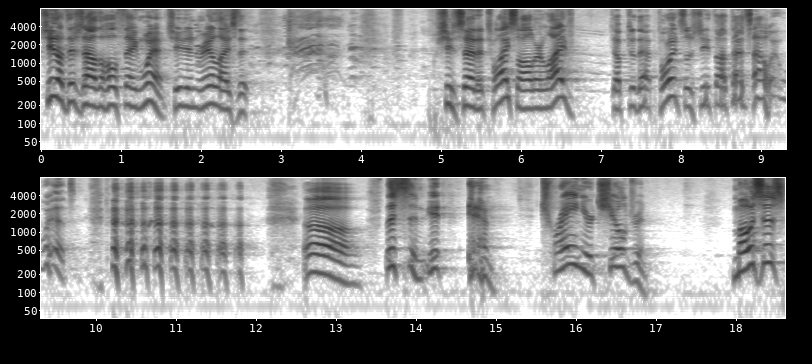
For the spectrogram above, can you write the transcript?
She thought this is how the whole thing went. She didn't realize that she said it twice all her life up to that point, so she thought that's how it went. oh, listen, it, train your children. Moses,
